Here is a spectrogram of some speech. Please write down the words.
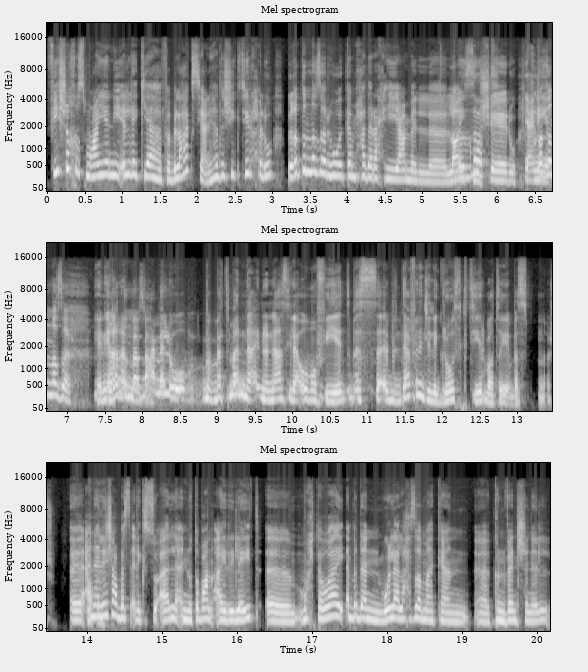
في شخص معين يقول لك إياها فبالعكس يعني هذا شيء كتير حلو بغض النظر هو كم حدا رح يعمل like بالضبط. و share و... يعني- بغض النظر يعني بغض أنا النظر. بعمل وبتمنى إنه الناس يلاقوه مفيد بس definitely ال growth كتير بطيء بس أنا تفضل. ليش عم بسألك السؤال لأنه طبعا I relate محتواي ابدا ولا لحظة ما كان conventional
